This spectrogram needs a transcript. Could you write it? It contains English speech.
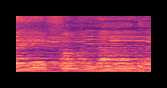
stay for love.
